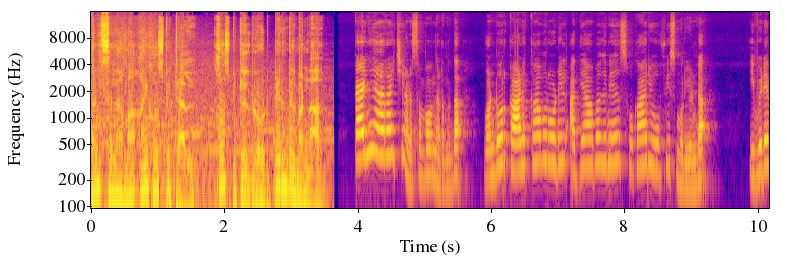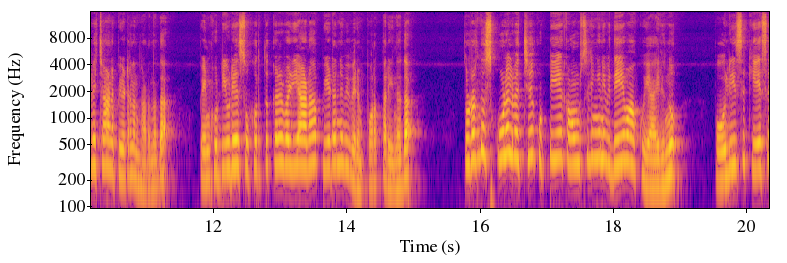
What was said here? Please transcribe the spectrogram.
Alsalama eye hospital hospital road Perinthalmanna. കഴിഞ്ഞ ഞായറാഴ്ചയാണ് സംഭവം നടന്നത്. വണ്ടൂർ കാളിക്കാവ് റോഡിൽ അധ്യാപകന് സ്വകാര്യ ഓഫീസ് മുറിയുണ്ട്. ഇവിടെ വെച്ചാണ് പീഡനം നടന്നത്. പെൺകുട്ടിയുടെ സുഹൃത്തുക്കൾ വഴിയാണ് പീഡന വിവരം പുറത്തറിയുന്നത്. തുടർന്ന് സ്കൂളിൽ വെച്ച് കുട്ടിയെ കൗൺസിലിങ്ങിന് വിധേയമാക്കുകയായിരുന്നു. പോലീസ് കേസ്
